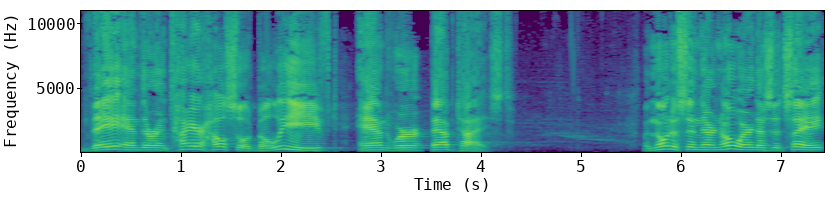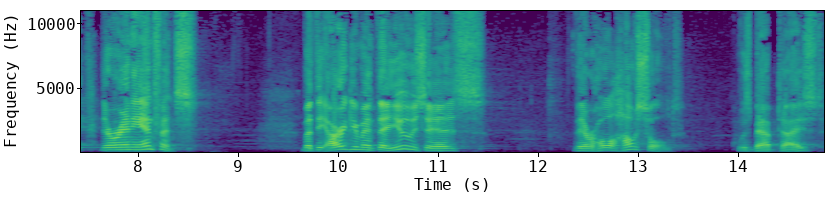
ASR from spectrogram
they and their entire household believed and were baptized. But notice in there nowhere does it say there were any infants. But the argument they use is their whole household was baptized.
